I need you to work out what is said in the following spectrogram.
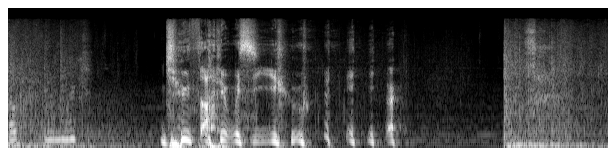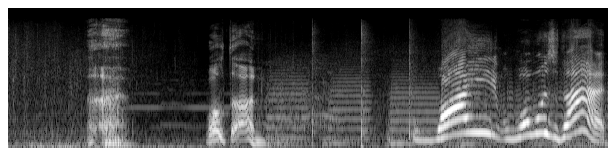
Oh, never. You thought it was you. Well done. Why? What was that?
